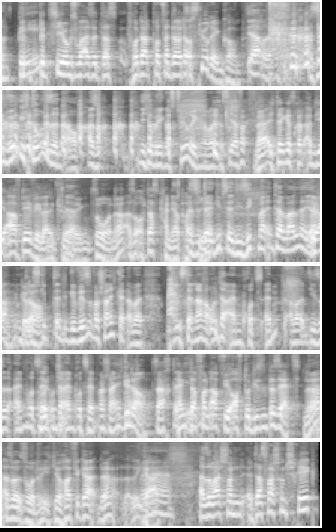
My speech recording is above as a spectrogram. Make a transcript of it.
Und B, Beziehungsweise, dass 100% der Leute aus Thüringen kommen. ja, oder dass sie wirklich dumm sind auch. Also nicht unbedingt aus Thüringen, aber dass sie einfach. Naja, ich denke jetzt gerade an die AfD-Wähler in Thüringen. So, ne? Also auch das kann ja Also passieren. da gibt es ja die Sigma-Intervalle, ja, Ja, und genau. es gibt eine gewisse Wahrscheinlichkeit, aber die ist dann nachher unter einem Prozent, aber diese 1 Prozent, unter einem Prozent Wahrscheinlichkeit Genau. sagt Hängt eben, davon ab, wie oft du diesen besetzt. Ne? Also so, je häufiger, ne? egal. Ja, ja. Also war schon, das war schon schräg.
